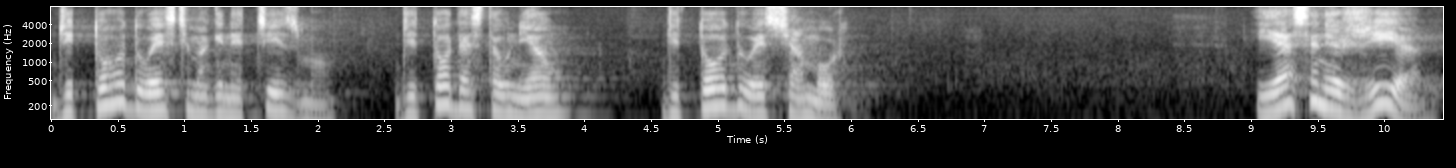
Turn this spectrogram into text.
de todo este magnetismo, de toda esta união, de todo este amor. E essa energia,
